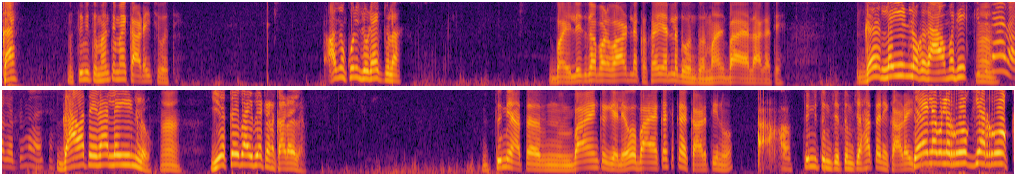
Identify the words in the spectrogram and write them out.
काय मग तुम्ही तर म्हणते माय काढायचे होते. अजून कोणी जोडी आहे का तुला? बैलेच गबाळ वाढलं का? काय यांना दोन दोन मा- बाया लागत आहे. ग लई इंडलो का गावामध्ये. किती वेळ लागत तुम्हाला अशा? गावात आहे ना लई इंडलो हा. एकही बाई भेटा ना काढायला. तुम्ही आता अं, बायांक गेले हो. बाया कशा काय काढतीन हो? आ, तुम्ही तुमच्या तुमच्या हाताने काढायचे. त्याला म्हणलं रोग घ्या रोग.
